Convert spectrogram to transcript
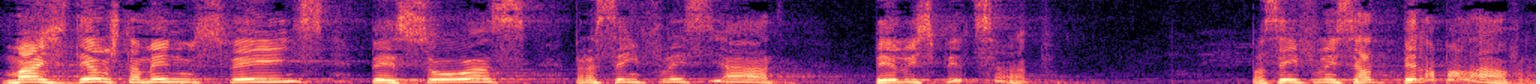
mas Deus também nos fez pessoas para ser influenciado pelo Espírito Santo para ser influenciado pela palavra.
